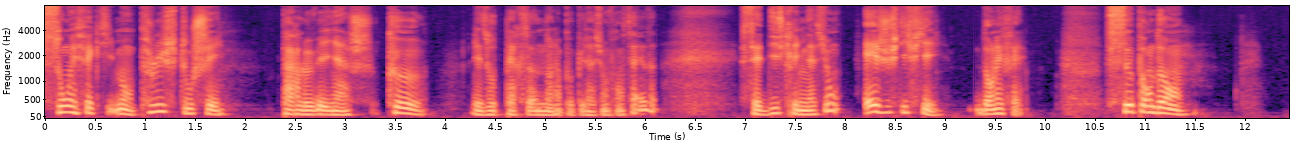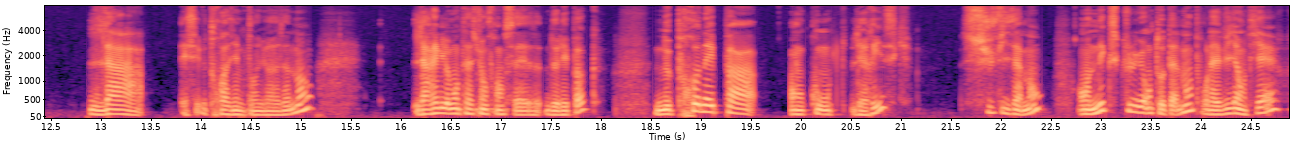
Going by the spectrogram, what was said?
sont effectivement plus touchés par le VIH que les autres personnes dans la population française, cette discrimination est justifiée dans les faits. Cependant, là, et c'est le troisième temps du raisonnement, la réglementation française de l'époque ne prenait pas en compte les risques suffisamment en excluant totalement pour la vie entière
